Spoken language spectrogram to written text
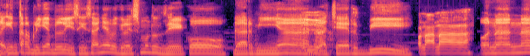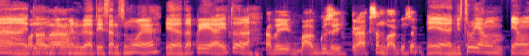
Inter belinya beli sisanya gratis semua tuh Zeko Darmian Iya. Acerbi Onana. Onana itu Onana. pemain gratisan semua ya ya tapi ya itulah Tapi bagus sih. Gratisan bagus lagi. Iya, justru yang yang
